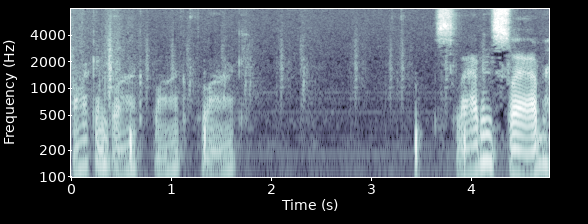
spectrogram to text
Block and block, block, block. Slab and slab.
